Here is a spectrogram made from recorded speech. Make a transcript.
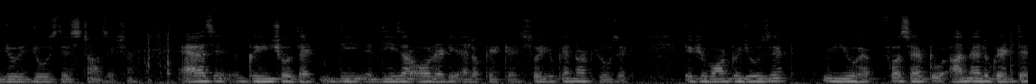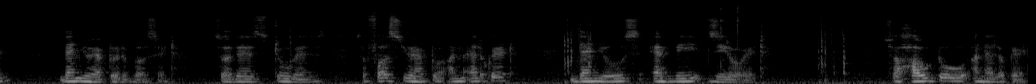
you use this transaction. As green shows that the these are already allocated so you cannot use it. If you want to use it you have first have to unallocate it then you have to reverse it. So there's two ways. So first you have to unallocate then use fb08 so how to unallocate?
